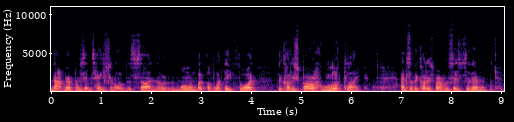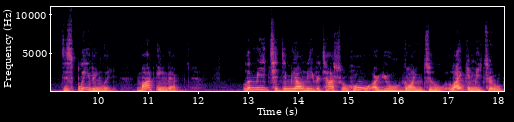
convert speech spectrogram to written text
not representational of the sun or the moon, but of what they thought the Kadosh Baruch Hu looked like. And so the Kadosh Baruch Hu says to them, disbelievingly, mocking them. Who are you going to liken me to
